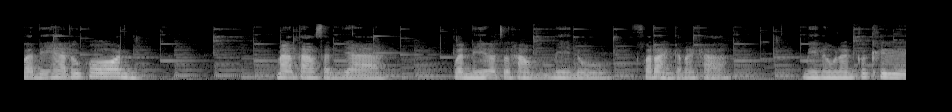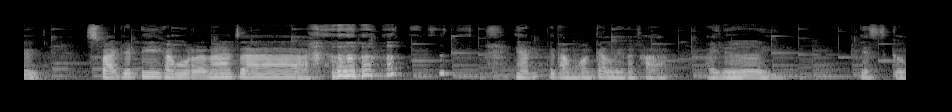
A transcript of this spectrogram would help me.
วัสดีค่ะทุกคน มาตามสัญญา วันนี้เราจะทำเมนูฝรั่งกันนะคะ เมนูนั้นก็คือ สปาเกตตี้คาโบราร่าจ้า งั้นไปทำพร้อมกันเลยนะคะ ไปเลย let's go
